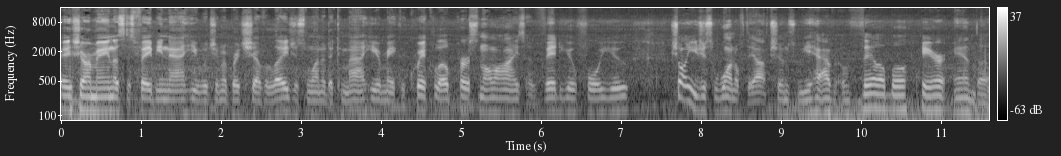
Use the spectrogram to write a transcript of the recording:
Hey Charmaine, this is Fabian here with Jimmy Britt Chevrolet. Just wanted to come out here, make a quick little personalized video for you, showing you just one of the options we have available here in the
